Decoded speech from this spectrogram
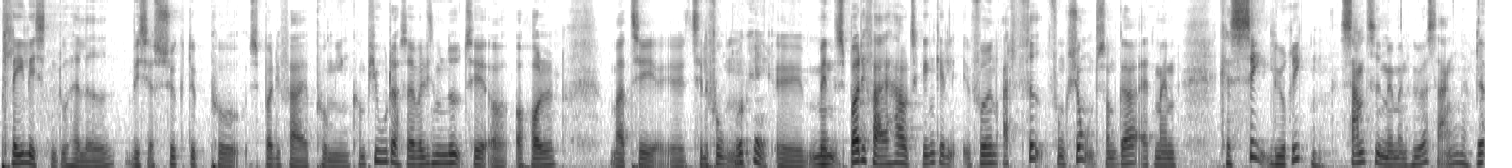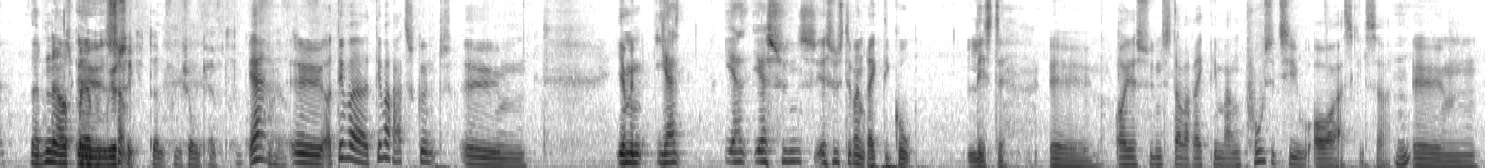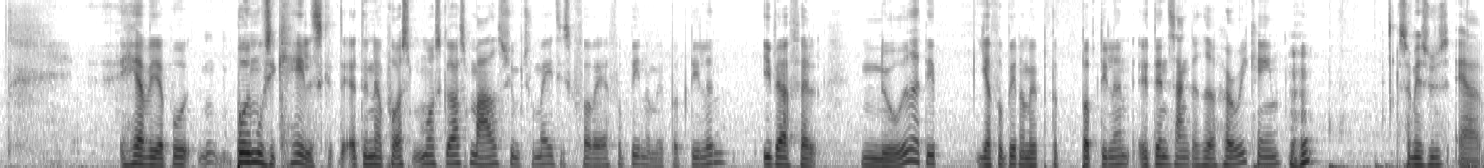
playlisten, du havde lavet, hvis jeg søgte på Spotify på min computer, så jeg var ligesom nødt til at, at holde mig til øh, telefonen. Okay. Øh, men Spotify har jo til gengæld fået en ret fed funktion, som gør, at man kan se lyrikken, samtidig med at man hører sangene. Ja, den er også på Øh, som- Music, den funktion kan jeg fortælle. Ja, øh, og det var, det var ret skønt. Øh, jamen, jeg, jeg, jeg, synes, jeg synes, det var en rigtig god liste. Øh, og jeg synes, der var rigtig mange positive overraskelser. Mm. Øh, her vil jeg både, både musikalsk, den er på også, måske også meget symptomatisk for, hvad jeg forbinder med Bob Dylan. I hvert fald noget af det, jeg forbinder med Bob Dylan. Øh, Den sang, der hedder Hurricane, Mm-hmm. som jeg synes er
